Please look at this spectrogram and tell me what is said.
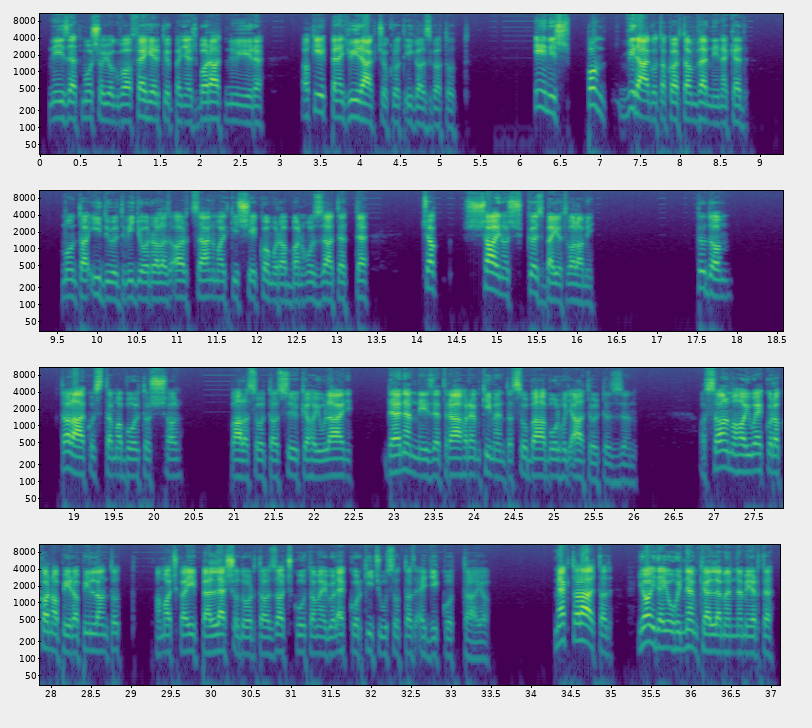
Nézett mosolyogva a fehérköpenyes barátnőjére, aki éppen egy virágcsokrot igazgatott. Én is pont virágot akartam venni neked, mondta idült vigyorral az arcán, majd kissé komorabban hozzátette, csak sajnos közbe jött valami. Tudom, találkoztam a boltossal, válaszolta a szőkehajú lány, de nem nézett rá, hanem kiment a szobából, hogy átöltözzön. A szalmahajú ekkor a kanapéra pillantott, a macska éppen lesodorta a zacskót, amelyből ekkor kicsúszott az egyik kottája. Megtaláltad? Jaj, de jó, hogy nem kell lemennem érte,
